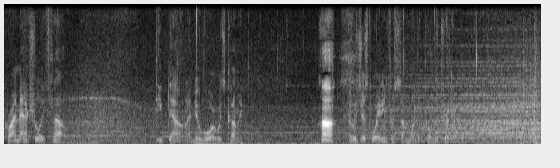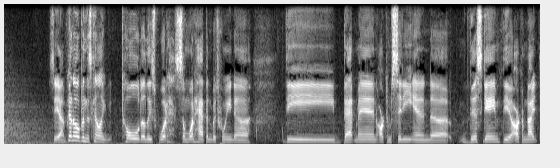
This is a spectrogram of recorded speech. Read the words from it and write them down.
Crime actually fell. Deep down, I knew war was coming. Huh. I was just waiting for someone to pull the trigger. So yeah, I'm kind of hoping this kind of like told at least what somewhat happened between uh, the Batman Arkham City and uh, this game, the Arkham Knight.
